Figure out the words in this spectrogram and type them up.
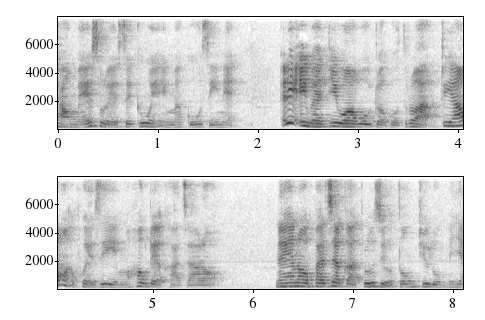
ထောင်မယ်ဆိုတဲ့စိတ်ကူးရင်အိမ်မက်ကိုစီနဲ့အဲ့ဒီအိမ်မက်ပြေဝဖို့အတွက်ကိုသူတို့ကတရားဝင်အဖွဲ့အစည်းမဟုတ်တဲ့အခါကျတော့နိုင်ငံတော်ဘတ်ဂျက်ကသူတို့စီကိုအသုံးပြုလို့မရ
